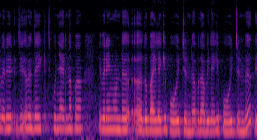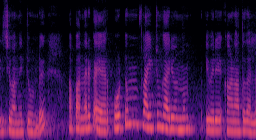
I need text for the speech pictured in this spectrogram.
ഇവർ ഹൃദയ കുഞ്ഞായിരുന്നപ്പോൾ ഇവരെയും കൊണ്ട് ദുബായിലേക്ക് പോയിട്ടുണ്ട്. അബുദാബിയിലേക്ക് പോയിട്ടുണ്ട്. തിരിച്ച് വന്നിട്ടുമുണ്ട്. അപ്പോൾ അന്നേരമൊക്കെ എയർപോർട്ടും ഫ്ലൈറ്റും കാര്യമൊന്നും ഇവർ കാണാത്തതല്ല.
